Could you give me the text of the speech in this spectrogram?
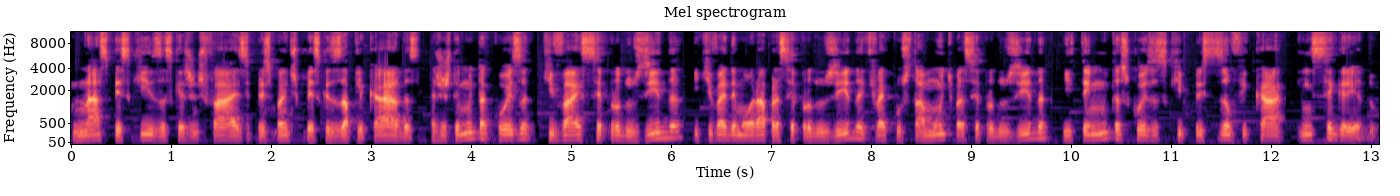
nas pesquisas que a gente faz, e principalmente pesquisas aplicadas, a gente tem muita coisa que vai ser produzida e que vai demorar para ser produzida, que vai custar muito para ser produzida, e tem muitas coisas que precisam ficar em segredo.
